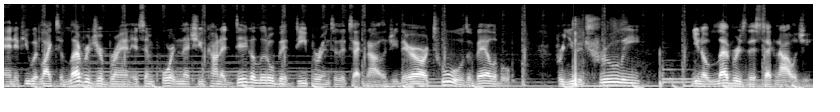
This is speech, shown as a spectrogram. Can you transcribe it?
And if you would like to leverage your brand, it's important that you kind of dig a little bit deeper into the technology. There are tools available for you to truly you know, leverage this technology,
